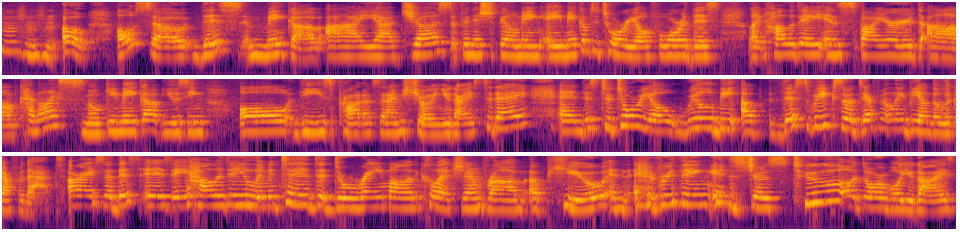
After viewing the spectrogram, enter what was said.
oh, also this makeup, I uh, just finished filming a makeup tutorial for this like holiday inspired um, kind of like smoky makeup using all these products that I'm showing you guys today and this tutorial will be up this week so definitely be on the lookout for that. Alright so this is a holiday limited Doraemon collection from A'pieu and everything is just too adorable you guys.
